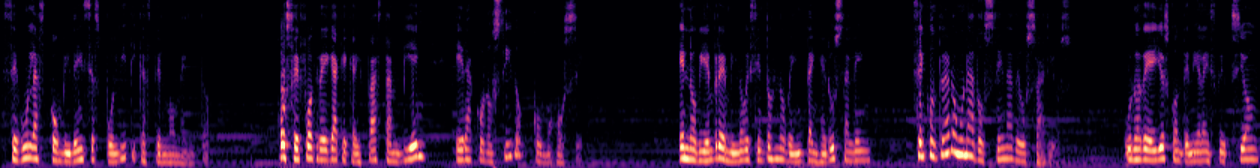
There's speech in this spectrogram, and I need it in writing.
según las convivencias políticas del momento. Josefo agrega que Caifás también era conocido como José. En noviembre de 1990 en Jerusalén, se encontraron una docena de osarios. Uno de ellos contenía la inscripción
